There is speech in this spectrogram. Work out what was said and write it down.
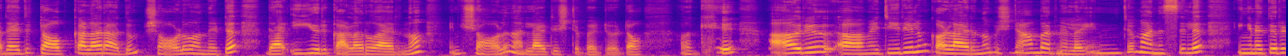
അതായത് ടോപ്പ് കളർ അതും ഷോൾ വന്നിട്ട് ഈ ഒരു കളറും ആയിരുന്നു. എനിക്ക് ഷോൾ നല്ലതായിട്ട് ഇഷ്ടപ്പെട്ടു കേട്ടോ. ഓക്കെ ആ ഒരു മെറ്റീരിയലും കൊള്ളായിരുന്നു. പക്ഷെ ഞാൻ പറഞ്ഞല്ലോ എന്റെ മനസ്സിൽ ഇങ്ങനത്തെ ഒരു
